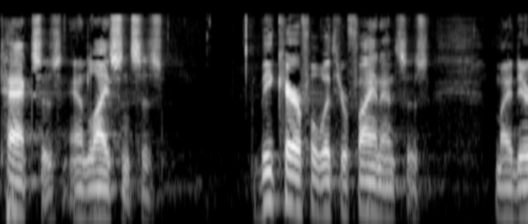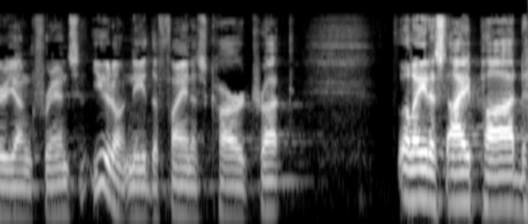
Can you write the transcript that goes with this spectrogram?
taxes and licenses. Be careful with your finances, my dear young friends. You don't need the finest car or truck, the latest iPod,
